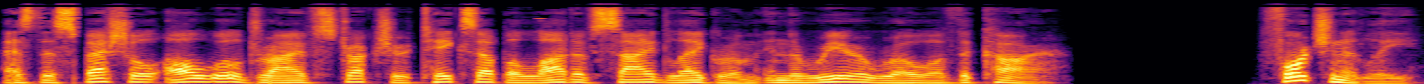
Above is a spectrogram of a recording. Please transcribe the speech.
as the special all-wheel drive structure takes up a lot of side legroom in the rear row of the car. Fortunately,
